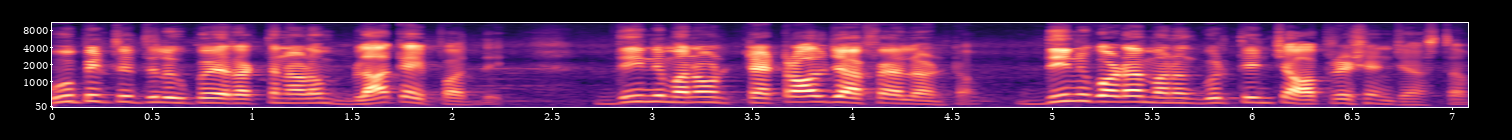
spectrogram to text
ఊపిరితిత్తులకు పోయే రక్తనాళం బ్లాక్ అయిపోద్ది. దీన్ని మనం టెట్రాలజాఫాల్ అంటాం. దీన్ని కూడా మనం గుర్తించి ఆపరేషన్ చేస్తాం.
